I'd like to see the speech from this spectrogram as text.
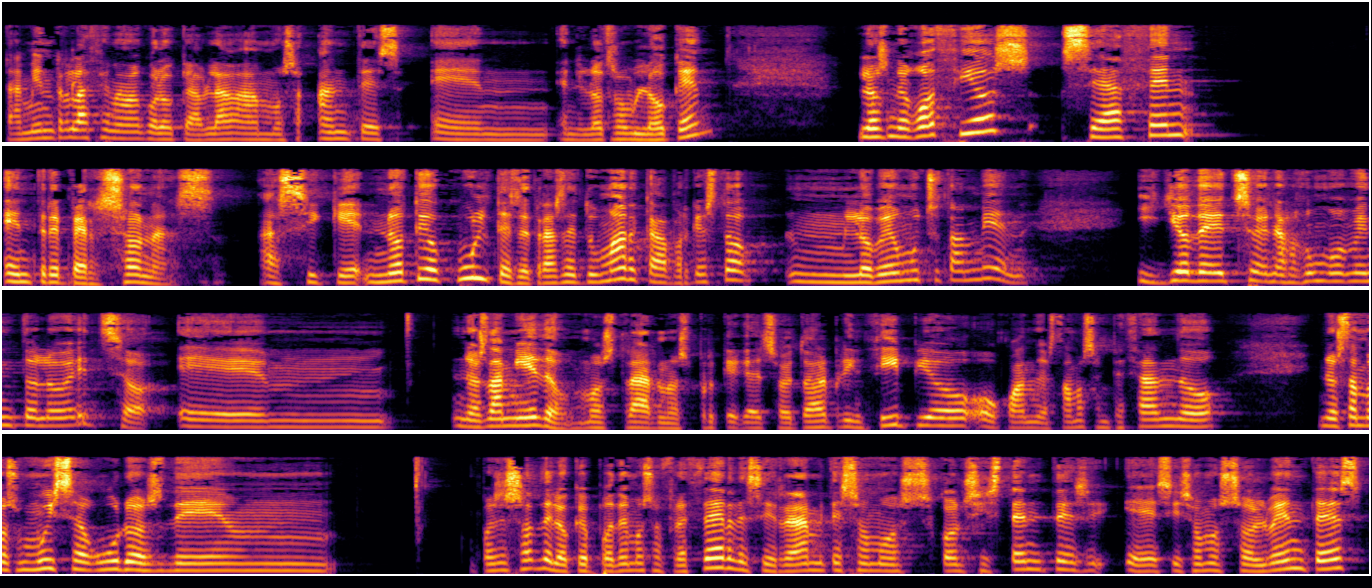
también relacionado con lo que hablábamos antes en, el otro bloque, los negocios se hacen entre personas. Así que no te ocultes detrás de tu marca, porque esto mm, lo veo mucho también. Y yo, de hecho, en algún momento lo he hecho. Em, nos da miedo mostrarnos, porque sobre todo al principio o cuando estamos empezando, no estamos muy seguros de, mm, pues eso, de lo que podemos ofrecer, de si realmente somos consistentes, eh, si somos solventes.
